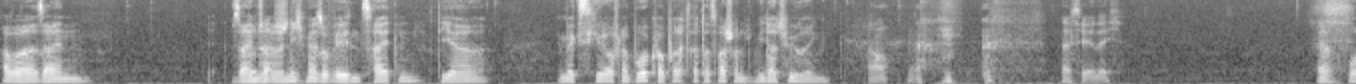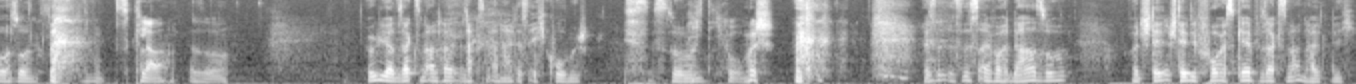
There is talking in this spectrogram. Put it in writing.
aber sein, seine nicht mehr so wilden Zeiten, die er im Exil auf einer Burg verbracht hat, das war schon wieder Thüringen. Oh, ja. Natürlich. Ja, wo auch sonst. Ist klar, also. Irgendwie an Sachsen-Anhalt, Sachsen-Anhalt ist echt komisch. Das ist So, richtig komisch. Es, es ist einfach da so. Und stell, stell dir vor, es gäbe Sachsen-Anhalt nicht.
